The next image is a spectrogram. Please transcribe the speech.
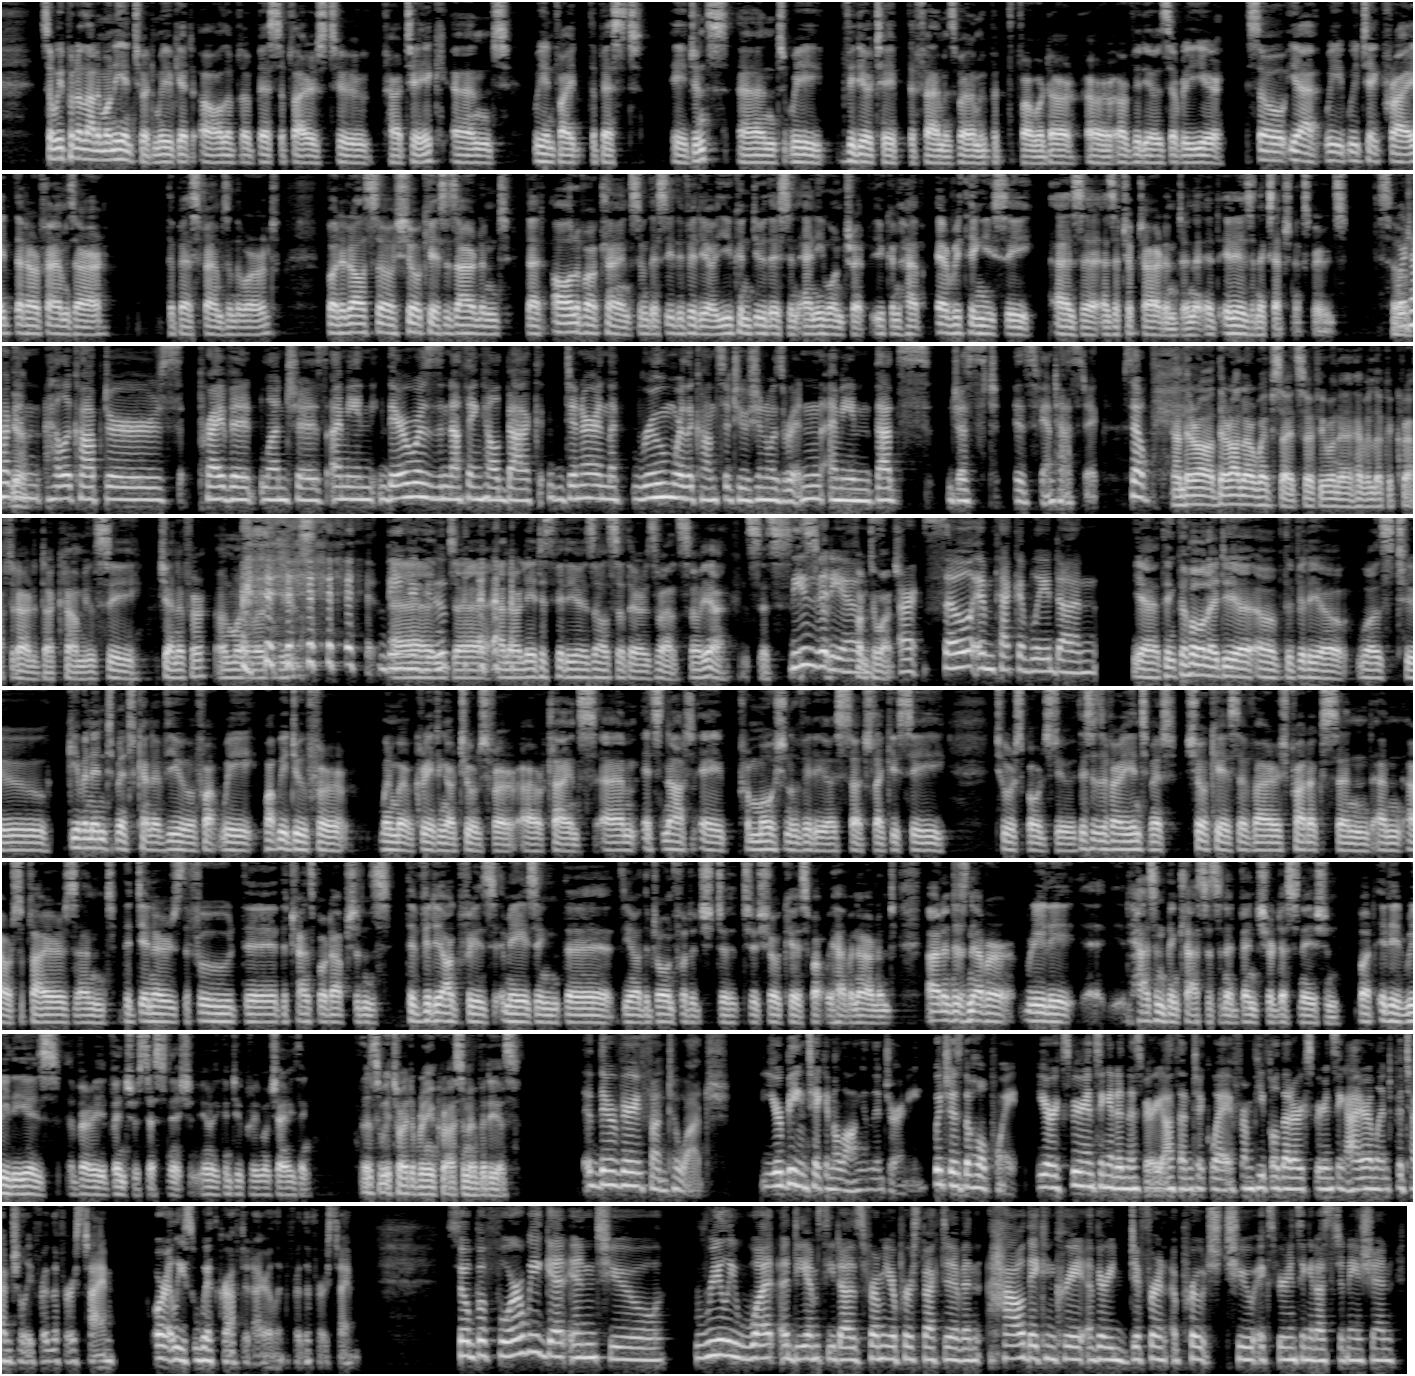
So we put a lot of money into it and we get all of the best suppliers to partake and we invite the best agents and we videotape the FAM as well and we put forward our, our, our videos every year. So yeah, we, we take pride that our FAMs are the best FAMs in the world but it also showcases Ireland that all of our clients, when they see the video, you can do this in any one trip. You can have everything you see as a, as a trip to Ireland, and it, it is an exceptional experience. So we're talking yeah. helicopters, private lunches. I mean, there was nothing held back. Dinner in the room where the Constitution was written. I mean, that's just is fantastic. So, and they're all, they're on our website. So if you want to have a look at craftedireland.com, you'll see Jennifer on one of our videos. And, uh, and our latest video is also there as well. So yeah, it's, it's these it's videos fun to watch. are so impeccably done. Yeah, I think the whole idea of the video was to give an intimate kind of view of what we what we do for when we're creating our tours for our clients. Um, it's not a promotional video as such, like you see tour sports do. This is a very intimate showcase of Irish products and, and our suppliers and the dinners, the food, the, the transport options. The videography is amazing. The, you know, the drone footage to, to showcase what we have in Ireland. Ireland has never really, it hasn't been classed as an adventure destination, but it, it really is a very adventurous destination. You know, you can do pretty much anything. That's what we try to bring across in our videos. They're very fun to watch you're being taken along in the journey, which is the whole point. You're experiencing it in this very authentic way from people that are experiencing Ireland potentially for the first time, or at least with Crafted Ireland for the first time. So before we get into really what a DMC does from your perspective and how they can create a very different approach to experiencing a destination,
